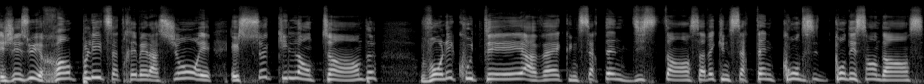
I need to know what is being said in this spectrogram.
Jésus est rempli de cette révélation et, ceux qui l'entendent vont l'écouter avec une certaine distance, avec une certaine condescendance,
